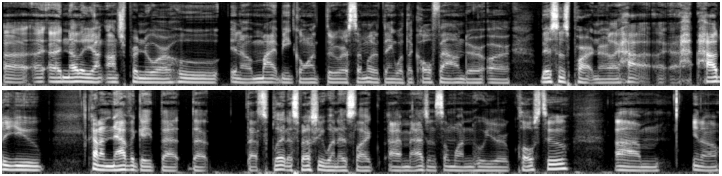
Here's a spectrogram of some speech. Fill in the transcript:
uh, a- another young entrepreneur who you know might be going through a similar thing with a co-founder or business partner? Like how uh, how do you kind of navigate that that that split, especially when it's like I imagine someone who you're close to. Um, you know,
